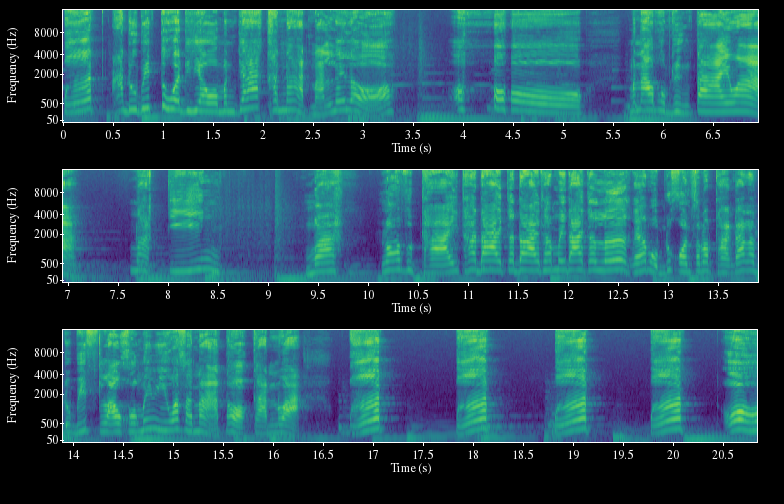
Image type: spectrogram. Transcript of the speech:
เปิดอะดูบิตตัวเดียวมันยากขนาดนั้นเลยเหรอ โอ้โห มันเอาผมถึงตายว่ะ หนักจริง มารอบสุดท้ายถ้าได้ก็ได้ถ้าไม่ได้ก็เลิกนะครับผมทุกคนสำหรับทางด้านอดูบิสเราคงไม่มีวาสนาต่อกันว่ะ เปิด เปิด เปิด เปิด โอ้โห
